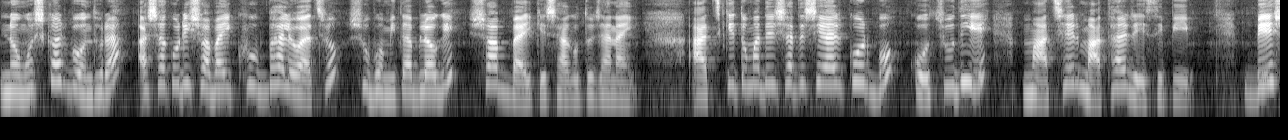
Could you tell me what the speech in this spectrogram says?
নমস্কার বন্ধুরা, আশা করি সবাই খুব ভালো আছো। শুভমিতা ব্লগে সবাইকে স্বাগত জানাই। আজকে তোমাদের সাথে শেয়ার করব কচু দিয়ে মাছের মাথার রেসিপি বেশ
